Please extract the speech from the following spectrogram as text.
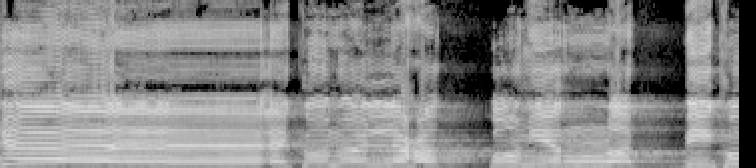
جاءكم الحق من ربكم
